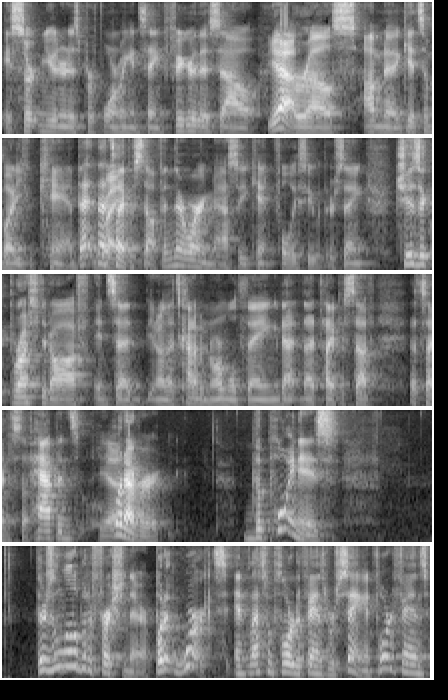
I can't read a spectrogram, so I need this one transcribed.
a certain unit is performing and saying figure this out Yeah. or else I'm gonna get somebody who can. That that Right. type of stuff. And they're wearing masks, so you can't fully see what they're saying. Chiswick brushed it off and said, you know, that's kind of a normal thing. That that type of stuff. That type of stuff happens. Yeah. Whatever. The point is, there's a little bit of friction there, but it worked, and that's what Florida fans were saying. And Florida fans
